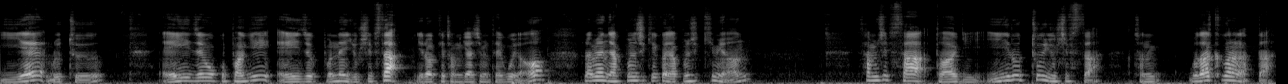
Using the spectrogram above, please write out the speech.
2의 루트 a제곱 곱하기 a제곱분의 64 이렇게 전개하시면 되고요. 그러면 약분시킬 거 약분시키면 34 더하기 2 루트 64 전보다 크거나 같다.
